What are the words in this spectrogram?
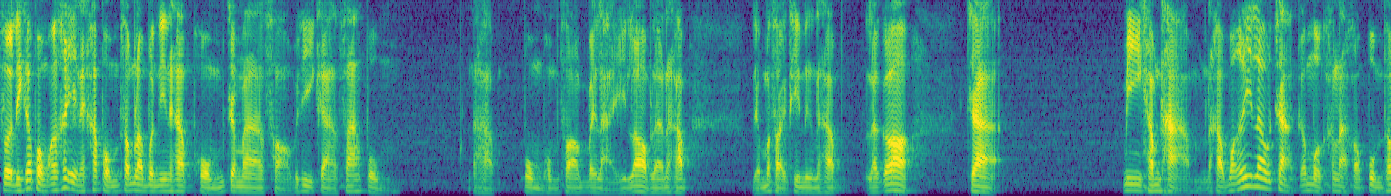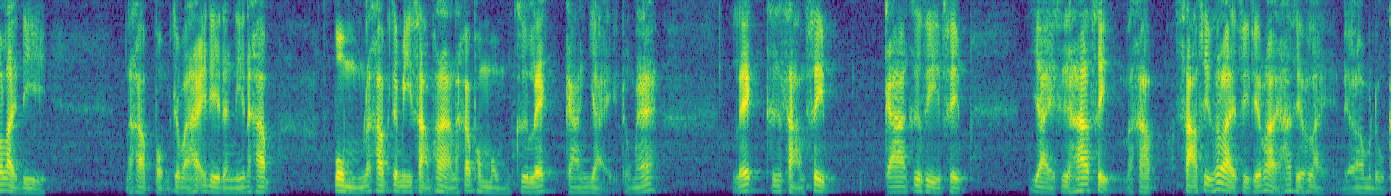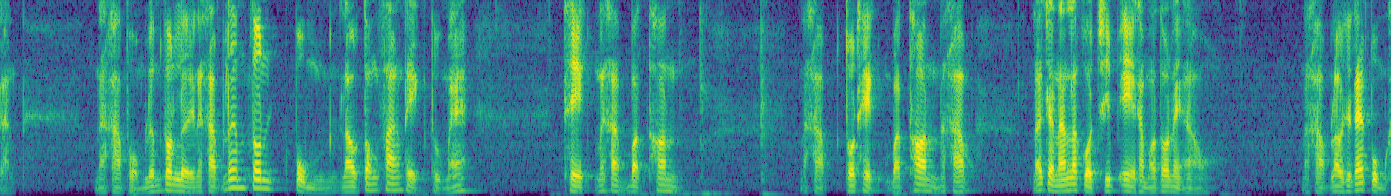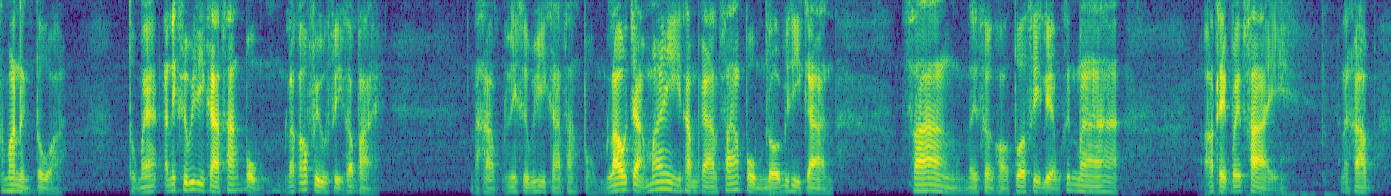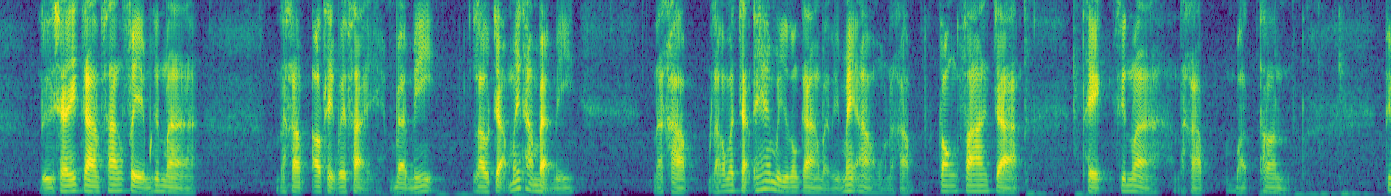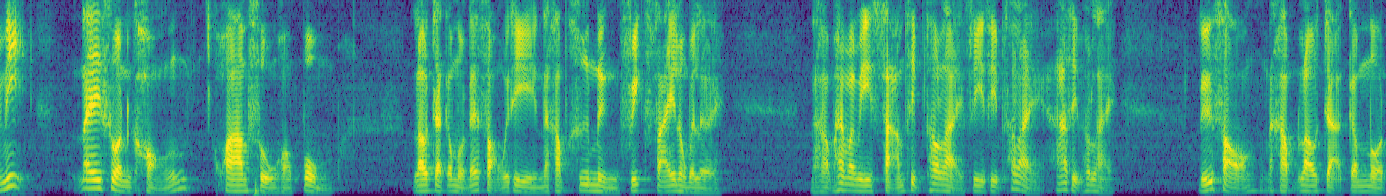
สวัสดีครับผมอังเคเอกนะครับผมสำหรับวันนี้นะครับ ผมจะมาสอนวิธีการสร้างปุ่มนะครับ ปุ่มผมซ้อมไปหลายรอบแล้วนะครับ เดี๋ยวมาสอนอีกทีหนึ่งนะครับ แล้วก็จะมีคำถามนะครับ ว่าเอ้ยเราจะกำหนดขนาดของปุ่มเท่าไหร่ดีนะครับ ผมจะมาให้ไอเดียดังนี้นะครับ ปุ่มนะครับจะมีสามขนาดนะครับผมผมคือเล็กกลางใหญ่ถูกไหมเล็กคือสามสิบกลางคือสี่สิบใหญ่คือห้าสิบนะครับสามสิบเท่าไหร่สี่สิบเท่าไหร่ห้าสิบเท่าไหร่เดี๋ยวเรามาดูกัน นะครับผมเริ่มต้นเลยนะครับ เริ่มต้นปุ่มเราต้องสร้างเทคถูกไหมเทคนะครับบัตทอนนะครับตัวเทคบัตทอนนะครับแล้วจากนั้นเรากดชิป A ทำออโต้ในเอานะครับเราจะได้ปุ่มขึ้นมาหนึ่งตัว ถูกไหมอันนี้คือวิธีการสร้างปุ่ม แล้วก็ฟิลสีเข้าไปนะครับอันนี้คือวิธีการสร้างปุ่ม เราจะไม่ทำการสร้างปุ่มโดยวิธีการสร้างในส่วนของตัวสี่เหลี่ยมขึ้นมา เอาเทคไปใส่นะครับ หรือใช้การสร้างเฟรมขึ้นมา นะครับ เอาเทคไปใส่แบบนี้ เราจะไม่ทำแบบนี้นะครับ แล้วก็มาจัดให้มันอยู่ตรงกลางแบบนี้ไม่เอานะครับ ต้องสร้างจากเทคขึ้นมานะครับบัตทอนทีนี้ในส่วนของความสูงของปุ่ม เราจะกำหนดได้ 2 วิธีนะครับ คือ 1 ฟิกไซส์ลงไปเลยนะครับ ให้มันมี 30 เท่าไหร่ 40 เท่าไหร่ 50 เท่าไหร่ หรือ2นะครับ เราจะกำหนด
